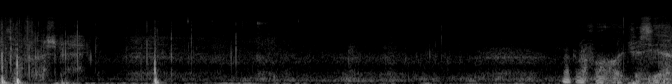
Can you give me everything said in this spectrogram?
It's our first track. I'm not gonna follow it just yet.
